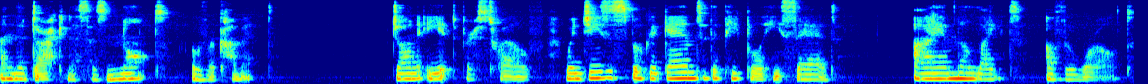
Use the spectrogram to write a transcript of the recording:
and the darkness has not overcome it. John 8, verse 12 When Jesus spoke again to the people, he said, I am the light of the world.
